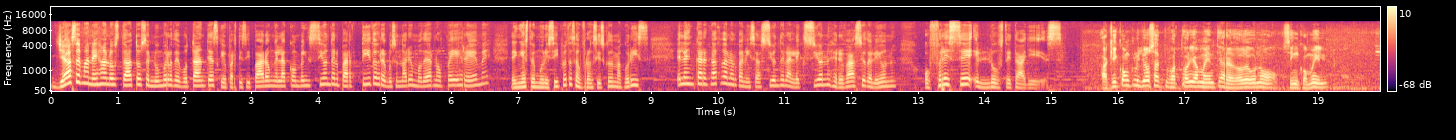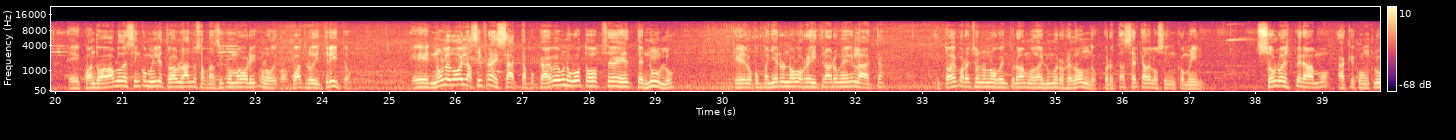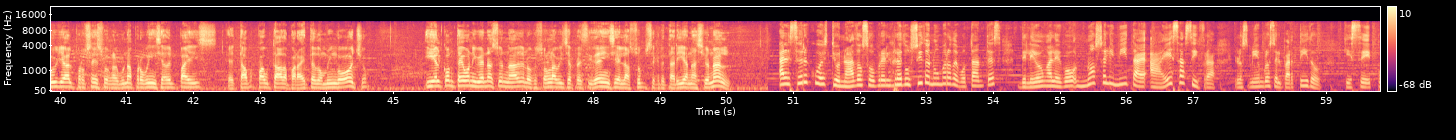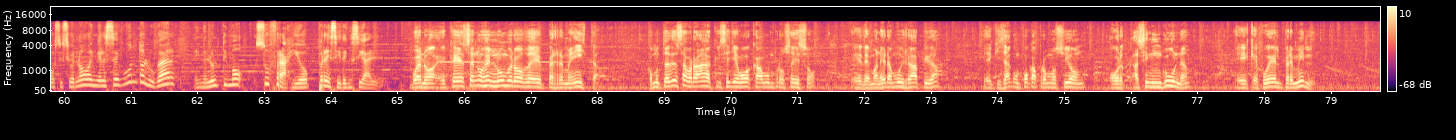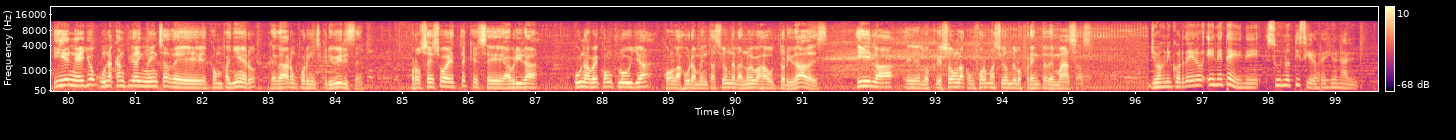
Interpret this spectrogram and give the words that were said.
Ya se manejan los datos del número de votantes que participaron en la convención del Partido Revolucionario Moderno PRM en este municipio de San Francisco de Macorís. El encargado de la organización de la elección, Gervasio de León, ofrece los detalles. Aquí concluyó satisfactoriamente alrededor de unos 5 mil. Eh, cuando hablo de 5 mil estoy hablando de San Francisco de Macorís con los cuatro distritos. Eh, no le doy la cifra exacta porque hay unos votos nulos que los compañeros no lo registraron en el acta, entonces por eso no nos aventuramos a dar el número redondo, pero está cerca de los 5 mil. Solo esperamos a que concluya el proceso en alguna provincia del país, que está pautada para este domingo 8, y el conteo a nivel nacional de lo que son la vicepresidencia y la subsecretaría nacional. Al ser cuestionado sobre el reducido número de votantes, De León alegó no se limita a esa cifra los miembros del partido, que se posicionó en el segundo lugar en el último sufragio presidencial. Bueno, es que ese no es el número de PRMistas. Como ustedes sabrán, aquí se llevó a cabo un proceso eh, de manera muy rápida, eh, quizá con poca promoción, o casi ninguna, eh, que fue el PREMIL. Y en ello una cantidad inmensa de compañeros quedaron por inscribirse. Proceso este que se abrirá una vez concluya con la juramentación de las nuevas autoridades y la, eh, lo que son la conformación de los frentes de masas. Cordero, NTN, su noticiero regional.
